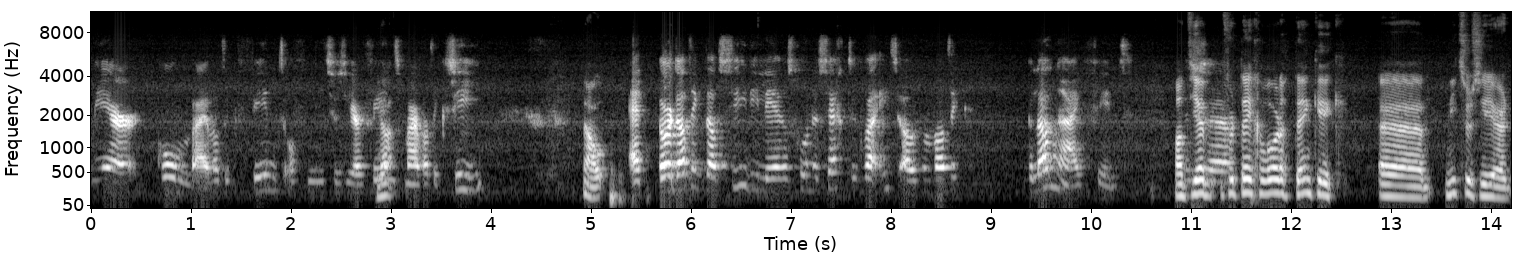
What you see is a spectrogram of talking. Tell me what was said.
meer kom bij wat ik vind, of niet zozeer vind, maar wat ik zie. Nou, En doordat ik dat zie, die leren schoenen, zegt natuurlijk wel iets over wat ik belangrijk vind. want Dus, je eh, vertegenwoordigt denk ik eh, niet zozeer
